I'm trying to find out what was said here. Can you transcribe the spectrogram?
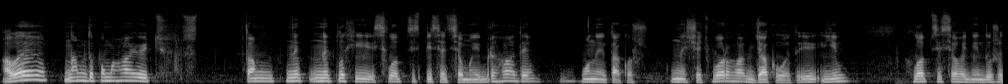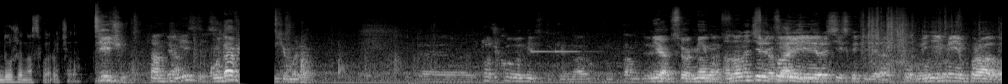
Але нам допомагають с- там не- неплохі є хлопці з 57-ї бригади. Вони також нищать ворога, дякувати їм. Хлопці сьогодні дуже-дуже нас виручили. Січі. Там є? Куди в в Точку логістики, На, Там, де... Ні, все, мінус. Воно на Сказали Російської Федерації. Ми Федерации. Мы не маємо права.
